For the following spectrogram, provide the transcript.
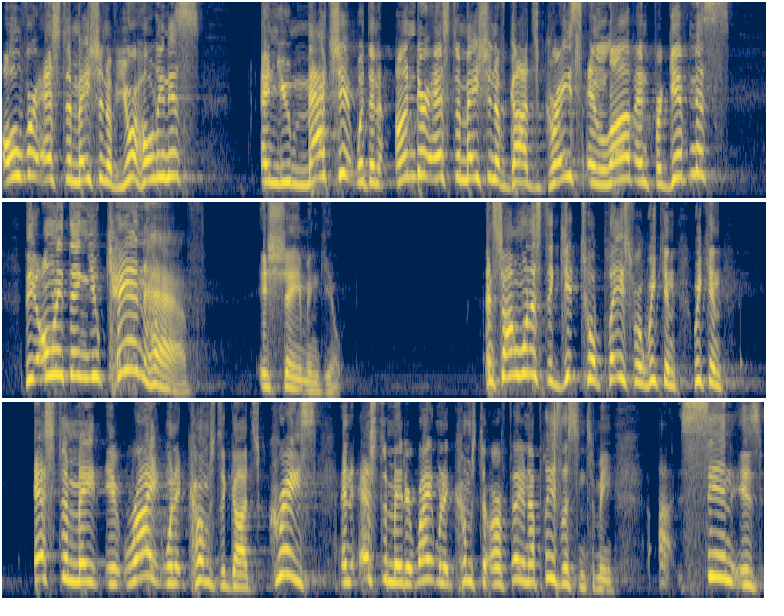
overestimation of your holiness and you match it with an underestimation of God's grace and love and forgiveness, the only thing you can have is shame and guilt. And so I want us to get to a place where we can, we can estimate it right when it comes to God's grace and estimate it right when it comes to our failure. Now, please listen to me. Uh, sin is,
